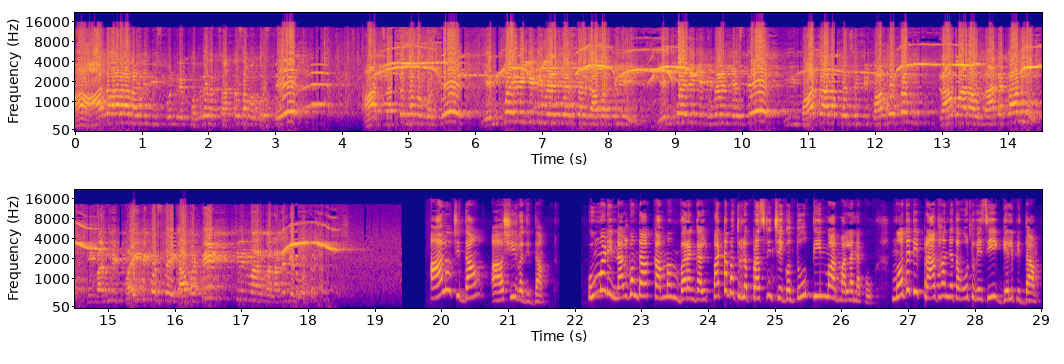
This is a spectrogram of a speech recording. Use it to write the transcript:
ఆ ఆధారాలన్నీ తీసుకొని రేపు పొద్దుగల చట్టసభకు వస్తే ఆ చట్టసభకు వస్తే ఎంక్వైరీకి డిమాండ్ చేస్తారు కాబట్టి ఎంక్వైరీకి డిమాండ్ చేస్తే ఈ పాతాల పోసెట్టి భాగవతం రామారావు నాటకాలు బయటికి వస్తాయి కాబట్టి తీర్మానం వలన గెలవతారు ఆలోచిద్దాం ఆశీర్వదిద్దాం. ఉమ్మడి నల్గొండ ఖమ్మం వరంగల్ పట్టభద్రుల ప్రశ్నించే గొంతు తీన్మార్ మల్లన్నకు మొదటి ప్రాధాన్యత ఓటు వేసి గెలిపిద్దాం.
